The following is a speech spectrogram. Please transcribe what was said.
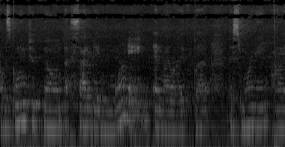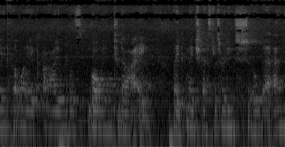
I was going to film a Saturday morning in my life, but this morning I felt like I was going to die. Like my chest was hurting so bad.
